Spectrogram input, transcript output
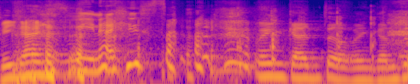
Vinaiza. Vinaiza. me encantó, me encantó.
